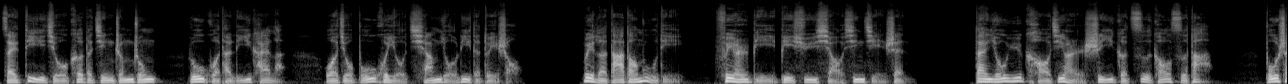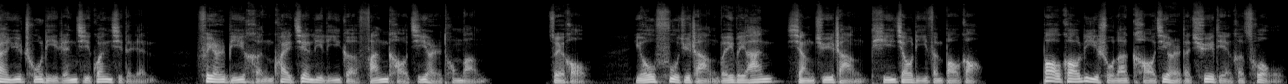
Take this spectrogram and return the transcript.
在第九科的竞争中，如果他离开了，我就不会有强有力的对手。为了达到目的，菲尔比必须小心谨慎。但由于考吉尔是一个自高自大、不善于处理人际关系的人，菲尔比很快建立了一个反考吉尔同盟。最后，由副局长维维安向局长提交了一份报告，报告隶属了考吉尔的缺点和错误。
